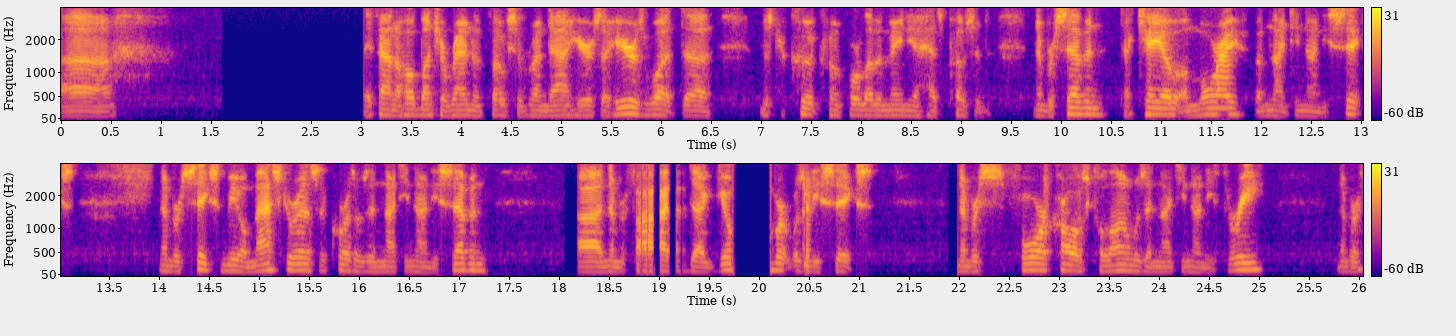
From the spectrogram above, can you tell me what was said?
Uh, they found a whole bunch of random folks have run down here. So here's what uh, Mr. Cook from 411Mania has posted. Number seven, Takao Omori from 1996. Number six, Mil Mascaras, of course, it was in 1997. Uh, number five, Doug Gilbert was 96. Number four, Carlos Colon was in 1993. Number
